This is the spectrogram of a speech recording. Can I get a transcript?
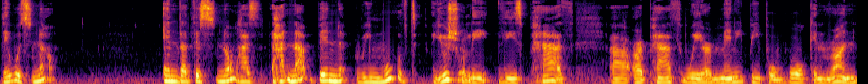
there was snow and that the snow has had not been removed. Usually, these paths uh, are paths where many people walk and run,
